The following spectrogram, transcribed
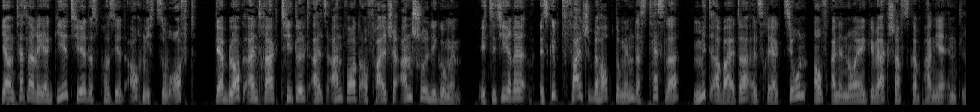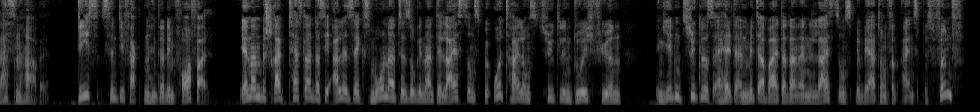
Ja, und Tesla reagiert hier, das passiert auch nicht so oft. Der Blog-Eintrag titelt als Antwort auf falsche Anschuldigungen. Ich zitiere, es gibt falsche Behauptungen, dass Tesla Mitarbeiter als Reaktion auf eine neue Gewerkschaftskampagne entlassen habe. Dies sind die Fakten hinter dem Vorfall. Ja, dann beschreibt Tesla, dass sie alle sechs Monate sogenannte Leistungsbeurteilungszyklen durchführen. In jedem Zyklus erhält ein Mitarbeiter dann eine Leistungsbewertung von eins bis fünf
